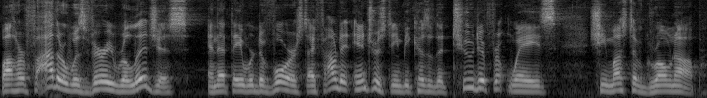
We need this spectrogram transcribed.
While her father was very religious and that they were divorced, I found it interesting because of the two different ways she must have grown up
